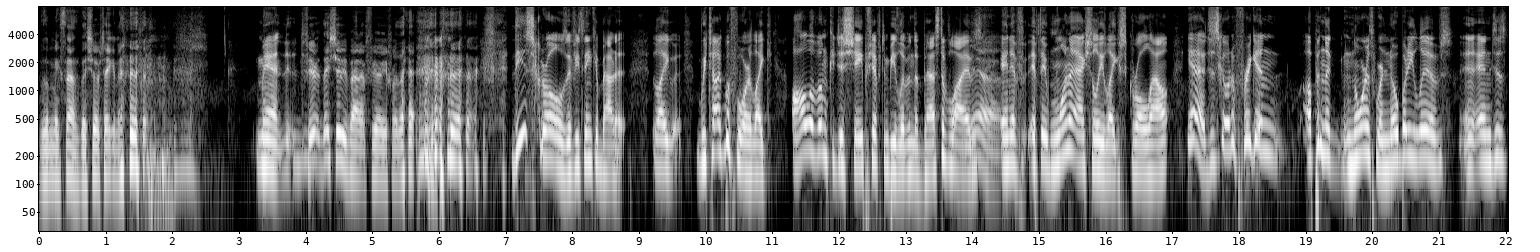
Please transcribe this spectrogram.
Doesn't make sense. They should have taken it. Man, th- th- Fury, they should be mad at Fury for that. these Skrulls, if you think about it, like we talked before, like all of them could just shapeshift and be living the best of lives. Yeah. And if if they want to actually like scroll out, yeah, just go to friggin' up in the north where nobody lives and, and just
